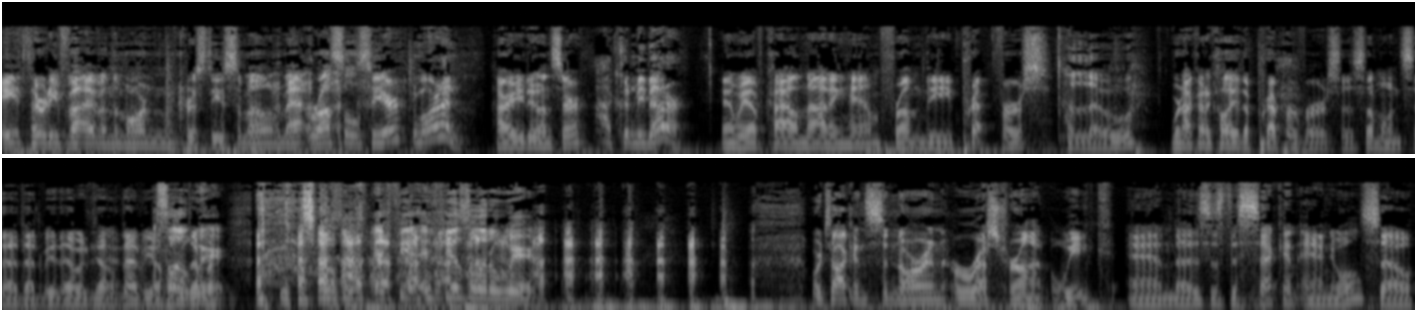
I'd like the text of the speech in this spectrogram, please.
8.35 in the morning, Chris DeSimone. Matt Russell's here. Good morning. How are you doing, sir? I couldn't be better. And we have Kyle Nottingham from the Prep Verse. Hello. We're not going to call you the Prepper Verse, as someone said. That'd be, that would, that'd be a it's whole a different... Weird. it feels a little weird. We're talking Sonoran Restaurant Week, and uh, this is the second annual. So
